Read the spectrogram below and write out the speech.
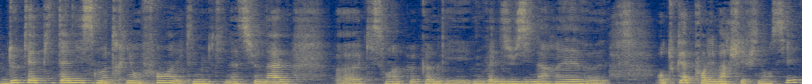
de capitalisme triomphant avec les multinationales qui sont un peu comme des nouvelles usines à rêve, en tout cas pour les marchés financiers.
